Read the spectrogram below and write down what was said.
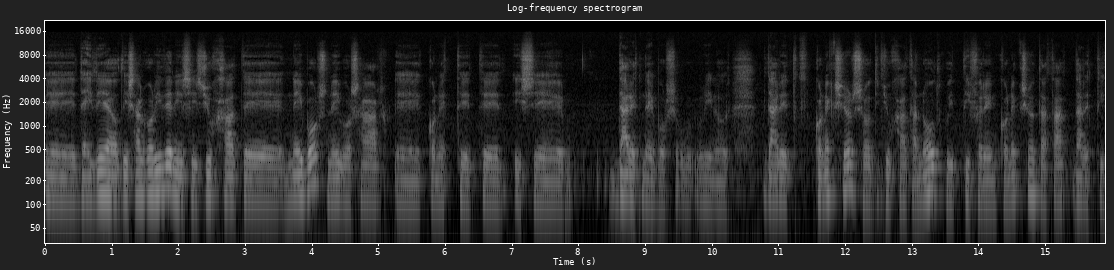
Uh, the idea of this algorithm is if you had uh, neighbors. Neighbors are connected is direct neighbors you know direct connections so you have a node with different connections that are directly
